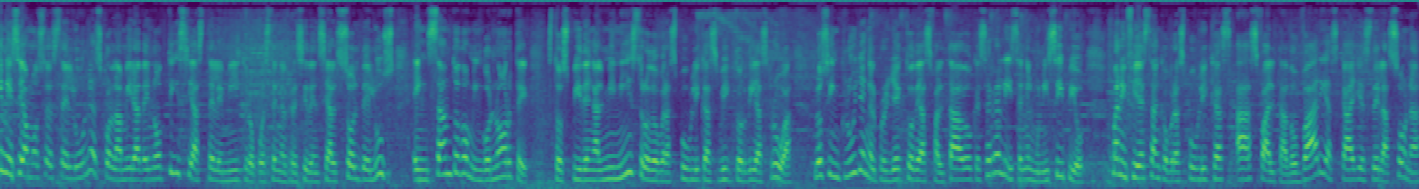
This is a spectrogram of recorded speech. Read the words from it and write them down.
Iniciamos este lunes con la mira de Noticias Telemicro puesta en el residencial Sol de Luz en Santo Domingo Norte. Estos piden al ministro de Obras Públicas Víctor Díaz Rúa los incluye en el proyecto de asfaltado que se realiza en el municipio. Manifiestan que Obras Públicas ha asfaltado varias calles de la zona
